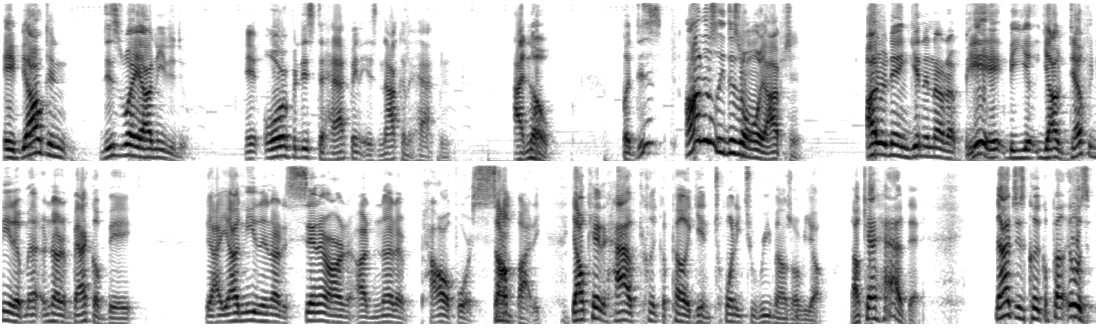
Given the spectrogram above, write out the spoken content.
If y'all can, this is what y'all need to do. In order for this to happen, it's not going to happen. I know. But this, is honestly, this is the only option. Other than getting another big, y'all definitely need another backup big. Y'all need another center or another power forward, somebody. Y'all can't have Clint Capela getting 22 rebounds over y'all. Y'all can't have that. Not just Clint Capela, it was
